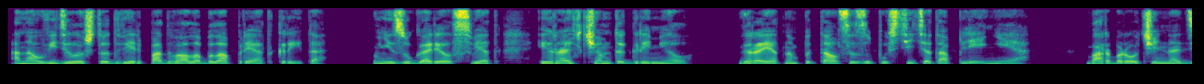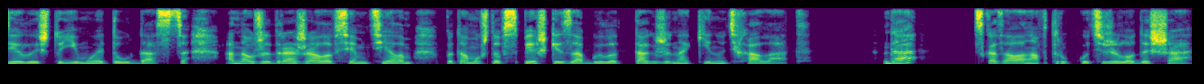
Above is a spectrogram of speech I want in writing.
Она увидела, что дверь подвала была приоткрыта. Внизу горел свет, и Ральф чем-то гремел. Вероятно, пытался запустить отопление. Барбара очень надеялась, что ему это удастся. Она уже дрожала всем телом, потому что в спешке забыла также накинуть халат. «Да?» — сказала она в трубку, тяжело дыша.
